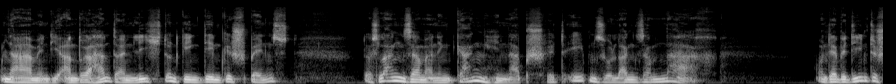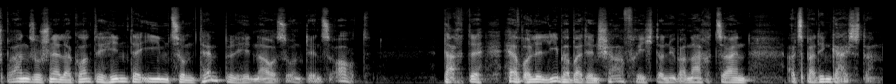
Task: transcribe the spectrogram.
nahm in die andere Hand ein Licht und ging dem Gespenst, das langsam einen Gang hinabschritt, ebenso langsam nach, und der Bediente sprang so schnell er konnte hinter ihm zum Tempel hinaus und ins Ort dachte, er wolle lieber bei den Scharfrichtern über Nacht sein als bei den Geistern.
